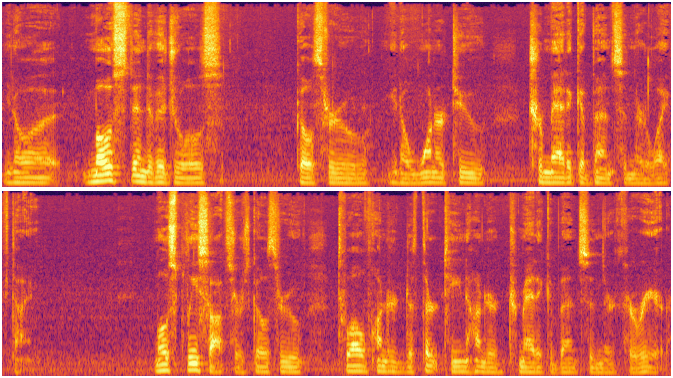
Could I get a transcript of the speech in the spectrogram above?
you know, uh, most individuals go through, you know, one or two traumatic events in their lifetime. Most police officers go through 1,200 to 1,300 traumatic events in their career.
